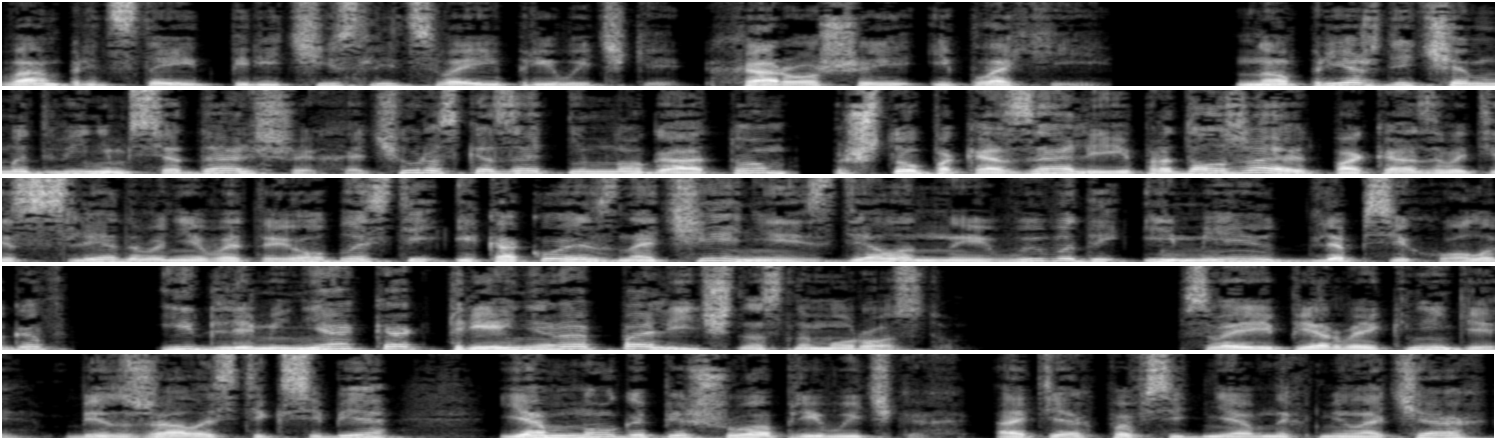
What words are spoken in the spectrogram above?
вам предстоит перечислить свои привычки, хорошие и плохие. Но прежде чем мы двинемся дальше, хочу рассказать немного о том, что показали и продолжают показывать исследования в этой области и какое значение сделанные выводы имеют для психологов и для меня как тренера по личностному росту. В своей первой книге «Без жалости к себе» я много пишу о привычках, о тех повседневных мелочах,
